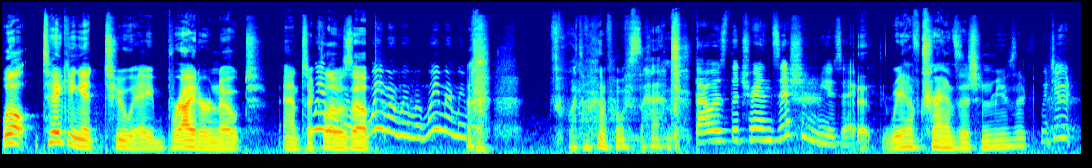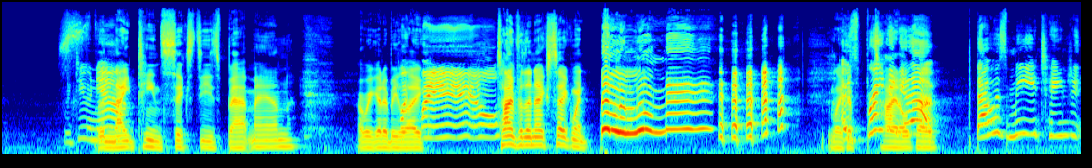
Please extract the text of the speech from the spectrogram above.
Well, taking it to a brighter note and to close up. What, what was that? That was the transition music. We have transition music. We do we do now. The now. 1960s Batman. Are we gonna be like time for the next segment? like I was breaking it up. That was me changing.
